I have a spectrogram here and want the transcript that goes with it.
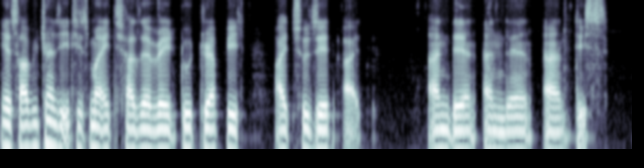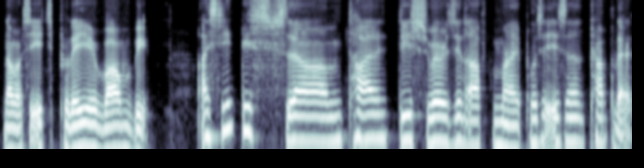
Yes how we change it, it is my it has a very good graphic I choose it. I and then and then and this. Number six player one v I see this um time this version of my project isn't complete.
